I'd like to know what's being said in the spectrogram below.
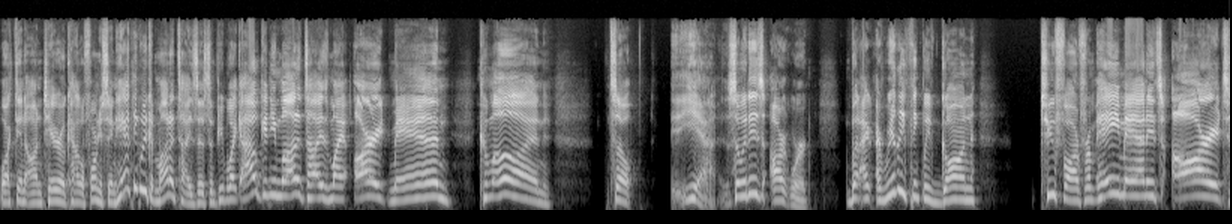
walked into Ontario, California, saying, Hey, I think we could monetize this. And people like, How can you monetize my art, man? Come on. So yeah, so it is artwork, but I, I really think we've gone too far from, hey man, it's art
